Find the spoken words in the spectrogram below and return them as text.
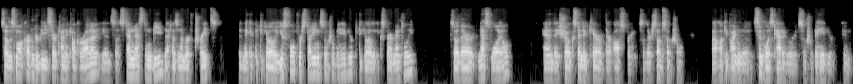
So the small carpenter bee Ceratina calcarata is a stem nesting bee that has a number of traits that make it particularly useful for studying social behavior, particularly experimentally. So they're nest loyal and they show extended care of their offspring. So they're subsocial, uh, occupying the simplest category of social behavior in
